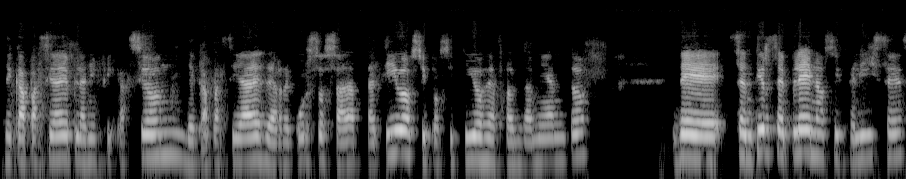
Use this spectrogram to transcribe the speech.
de capacidad de planificación, de capacidades de recursos adaptativos y positivos de afrontamiento, de sentirse plenos y felices,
